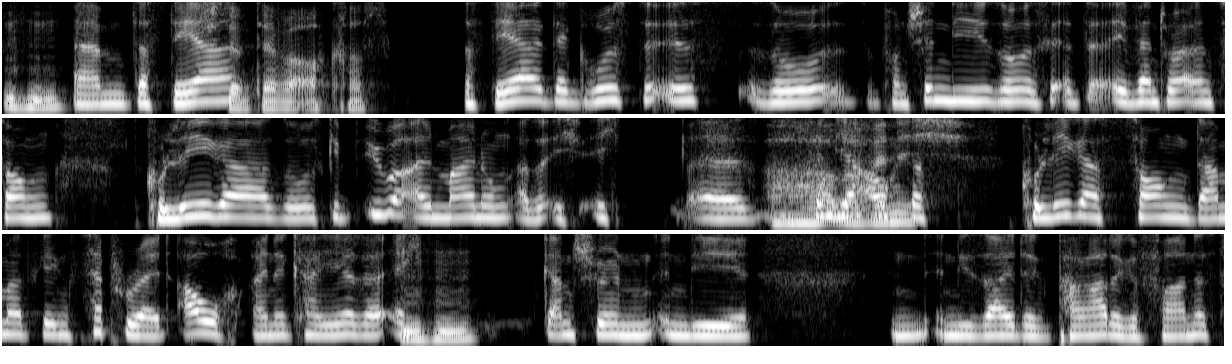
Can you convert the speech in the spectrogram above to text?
Mhm. Ähm, dass der. Stimmt, der war auch krass. Dass der der größte ist, so von Shindy, so ist eventuell ein Song. Kollega, so, es gibt überall Meinungen. Also ich, ich äh, oh, finde ja auch, dass Kollegas Song damals gegen Separate auch eine Karriere echt mhm. ganz schön in die in, in die Seite Parade gefahren ist.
